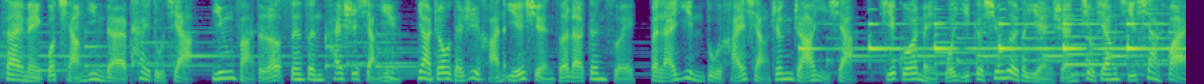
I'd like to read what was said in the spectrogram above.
在美国强硬的态度下，英法德纷纷开始响应，亚洲的日韩也选择了跟随。本来印度还想挣扎一下。结果，美国一个凶恶的眼神就将其吓坏。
